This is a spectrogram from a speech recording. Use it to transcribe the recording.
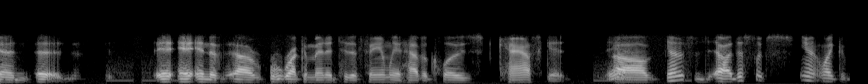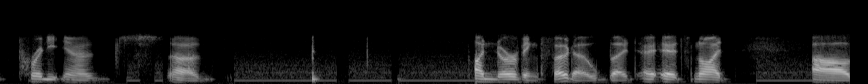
know, uh, and, and uh, recommended to the family to have a closed casket. Yeah. Uh, you know, this uh, this looks you know like a pretty you know uh, unnerving photo, but it's not uh,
